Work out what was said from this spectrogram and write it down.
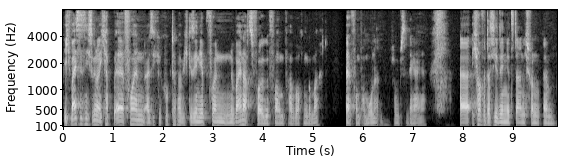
ich weiß jetzt nicht so genau. Ich habe äh, vorhin, als ich geguckt habe, habe ich gesehen, ihr habt vorhin eine Weihnachtsfolge vor ein paar Wochen gemacht. Äh, vor ein paar Monaten, schon ein bisschen länger her. Äh, ich hoffe, dass ihr den jetzt da nicht schon ähm,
